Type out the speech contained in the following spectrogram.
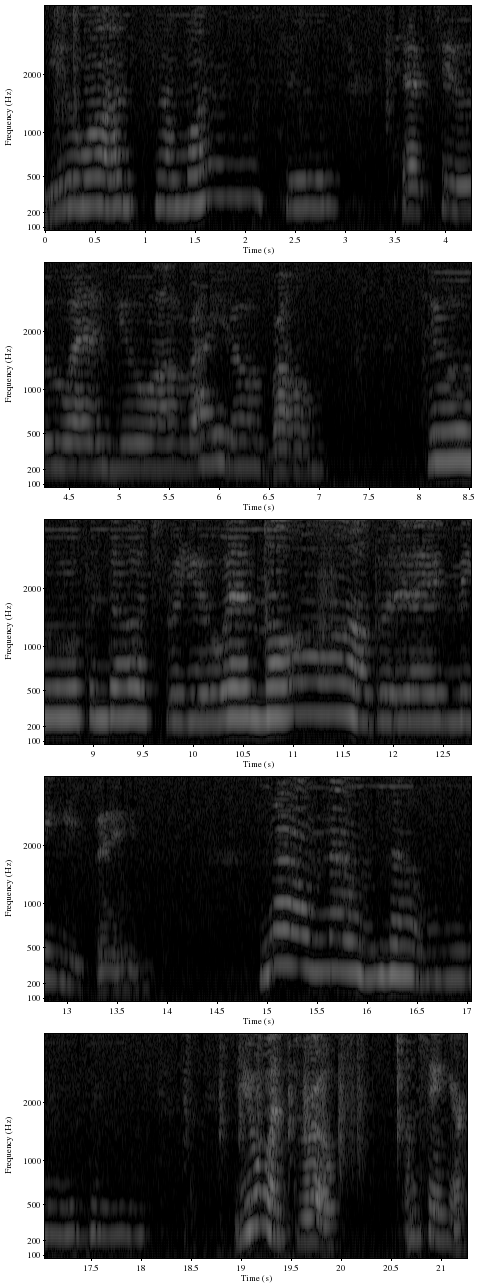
You want someone to text you when you are right or wrong to open doors for you and more, but it ain't me, babe. No, no, no. You went through, I'm seeing here,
